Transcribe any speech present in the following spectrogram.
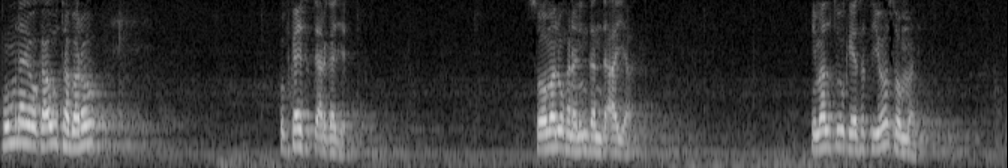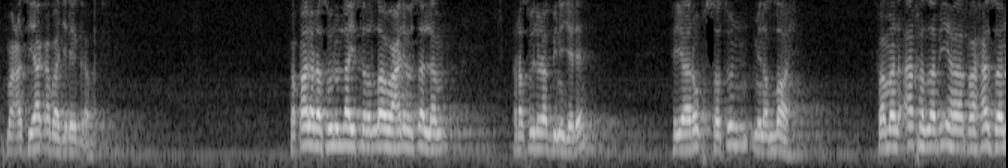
yookaan tabaroo uf keessatti arga jedhe soomanuu kanan hin danda'ayya imaltuu keessatti yoo soomane macasiyaa فقال رسول الله صلى الله عليه وسلم رسول ربي نجده هي رخصة من الله فمن أخذ بها فحسن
